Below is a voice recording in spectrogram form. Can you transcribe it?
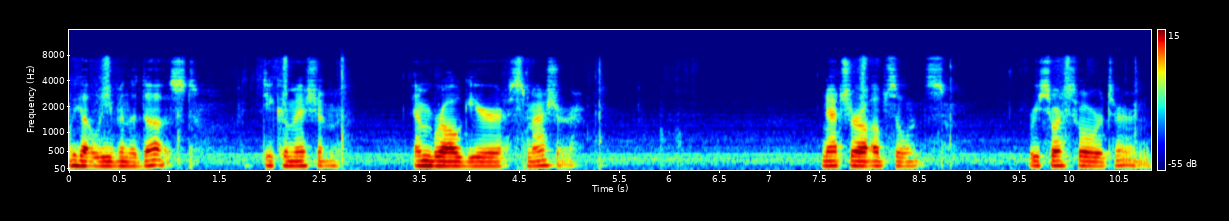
We got Leave in the Dust, Decommission, Embraal Gear Smasher, Natural Obsolence, Resourceful Return,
